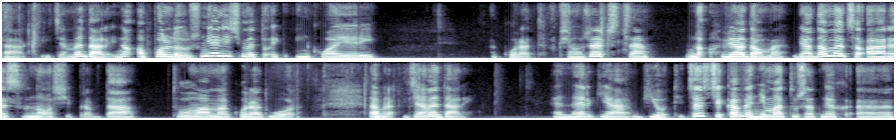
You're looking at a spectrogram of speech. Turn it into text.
Tak, idziemy dalej. No, Apollo już mieliśmy, tu inquiry akurat w książeczce. No, wiadome, wiadome co Ares wnosi, prawda? Tu mamy akurat War. Dobra, idziemy dalej. Energia beauty. Co jest ciekawe, nie ma tu żadnych e,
